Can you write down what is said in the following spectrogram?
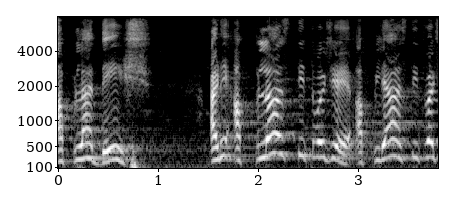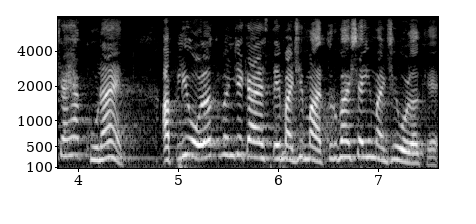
आपला देश आणि आपलं अस्तित्व जे आहे आपल्या अस्तित्वाच्या ह्या खुणा आहेत. आपली ओळख म्हणजे काय असते? माझी मातृभाषा ही माझी ओळख आहे.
